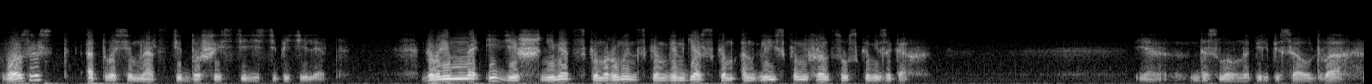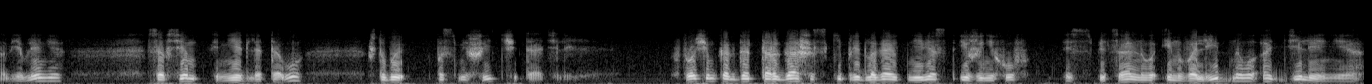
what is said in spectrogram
Возраст от 18 до 65 лет. Говорим на идиш, немецком, румынском, венгерском, английском и французском языках. Я дословно переписал два объявления, совсем не для того, чтобы посмешить читателей. Впрочем, когда торгашески предлагают невест и женихов из специального инвалидного отделения,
